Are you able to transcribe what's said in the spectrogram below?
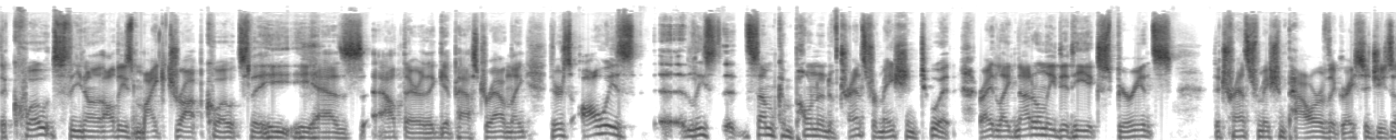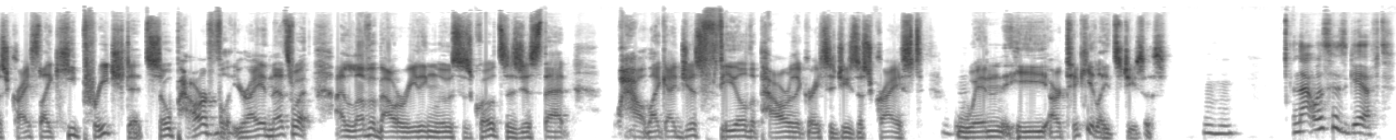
the quotes, you know, all these mic drop quotes that he he has out there that get passed around, like there's always uh, at least uh, some component of transformation to it, right? Like not only did he experience the transformation power of the grace of Jesus Christ, like he preached it so powerfully, right? And that's what I love about reading Lewis's quotes is just that wow, like I just feel the power of the grace of Jesus Christ mm-hmm. when he articulates Jesus. Mm-hmm. And that was his gift.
